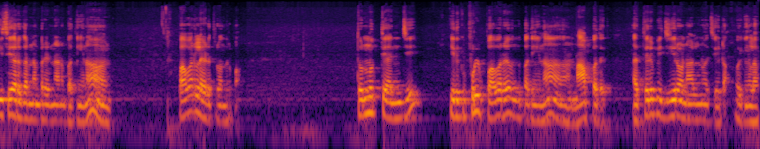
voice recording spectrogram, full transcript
ஈஸியாக இருக்கிற நம்பர் என்னென்னு பார்த்தீங்கன்னா பவரில் எடுத்துகிட்டு வந்திருப்போம். தொண்ணூற்றி அஞ்சு இதுக்கு ஃபுல் பவரு வந்து பார்த்திங்கன்னா நாற்பது. அது திருப்பி ஜீரோ நாலுன்னு வச்சுக்கிட்டோம் ஓகேங்களா?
